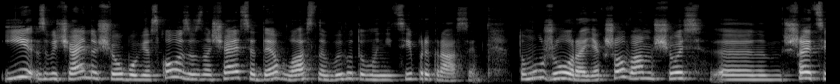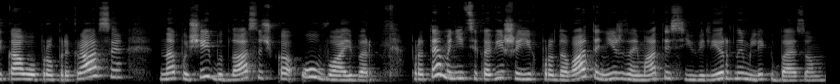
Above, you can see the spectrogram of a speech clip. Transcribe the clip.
І, звичайно, що обов'язково зазначається, де власне виготовлені ці прикраси. Тому, Жора, якщо вам щось е, ще цікаво про прикраси, напишіть, будь ласка, у Viber. Проте мені цікавіше їх продавати, ніж займатися ювелірним лікбезом.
